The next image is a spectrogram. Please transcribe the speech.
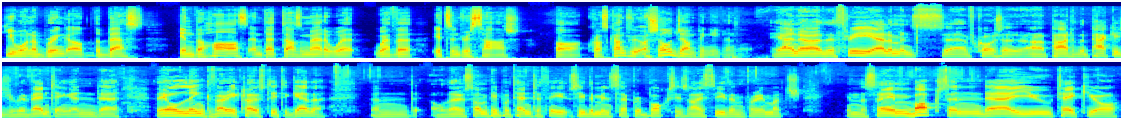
you want to bring out the best in the horse, and that doesn't matter whe whether it's in dressage or cross country or show jumping even. Yeah, no, the three elements, uh, of course, are, are, part of the package of eventing, and uh, they all link very closely together. And although some people tend to th- see them in separate boxes, I see them very much in the same box, and uh, you take your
